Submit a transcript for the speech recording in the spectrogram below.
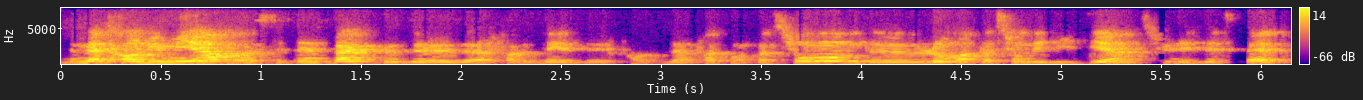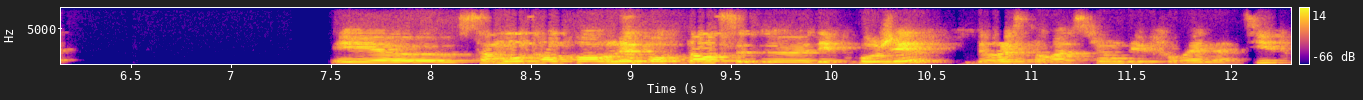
mettre en lumière cet impact de, la, fragmentation, de l'augmentation des lisières sur les espèces. Et euh, ça montre encore l'importance de, des projets de restauration des forêts natives.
